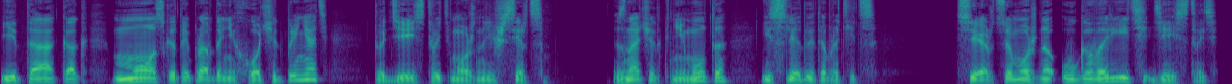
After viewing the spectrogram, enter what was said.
И так как мозг этой правды не хочет принять, то действовать можно лишь сердцем. Значит, к нему-то и следует обратиться. Сердце можно уговорить действовать,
